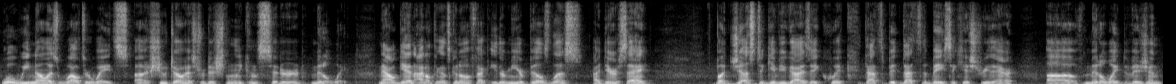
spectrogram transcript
what we know as welterweights, uh, Shooto has traditionally considered middleweight. Now, again, I don't think that's going to affect either me or Bill's list. I dare say. But just to give you guys a quick, that's that's the basic history there of middleweight division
